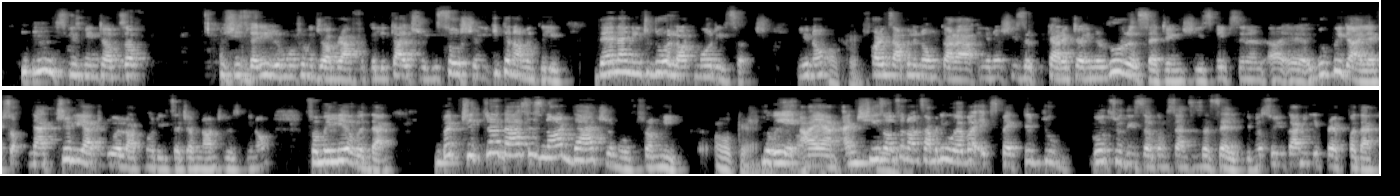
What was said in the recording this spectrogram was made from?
excuse me, in terms of she's very removed from me geographically, culturally, socially, economically, then I need to do a lot more research. You know, Okay. for example, in Omkara, you know, she's a character in a rural setting. She speaks in an, uh, a UP dialect. So naturally, I have to do a lot more research. I'm not used, you know, familiar with that. But Chitra Das is not that removed from me Okay. the way I am. And she's also not somebody who ever expected to go through these circumstances herself, you know, so you can't really prep for that.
